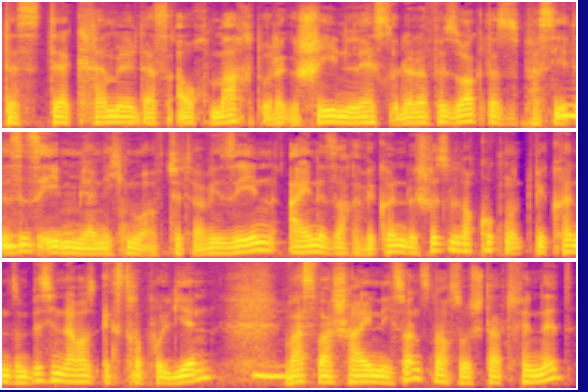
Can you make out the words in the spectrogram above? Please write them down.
dass der Kreml das auch macht oder geschehen lässt oder dafür sorgt, dass es passiert. Mhm. Es ist eben ja nicht nur auf Twitter. Wir sehen eine Sache, wir können durch Schlüsselloch gucken und wir können so ein bisschen daraus extrapolieren, mhm. was wahrscheinlich sonst noch so stattfindet.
